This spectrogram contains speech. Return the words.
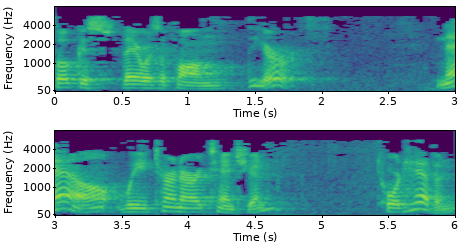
Focus there was upon the earth. Now we turn our attention toward heaven.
